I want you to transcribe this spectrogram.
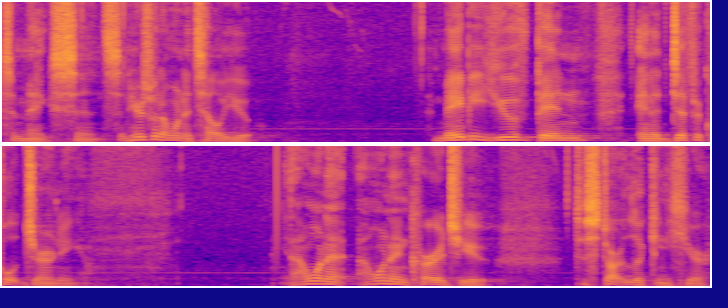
to make sense. And here's what I want to tell you. Maybe you've been in a difficult journey. And I want to I want to encourage you to start looking here.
